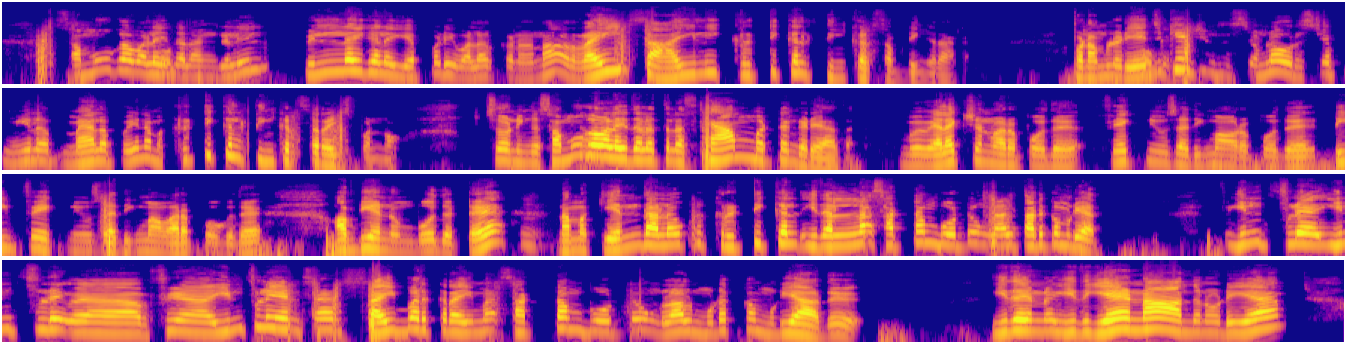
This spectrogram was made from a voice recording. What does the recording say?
சமூக வலைதளங்களில் பிள்ளைகளை எப்படி வளர்க்கணும்னா ரைஸ் ஹைலி கிரிட்டிக்கல் திங்கர்ஸ் அப்படிங்கிறாங்க. இப்போ நம்மளுடைய. எஜுகேஷன் சிஸ்டம்ல ஒரு ஸ்டெப் மேல மேல போய் நம்ம கிரிட்டிக்கல் திங்கர்ஸ் ரைஸ் பண்ணோம். ஸோ நீங்க சமூக. வலைதளத்துல ஸ்கேம் மட்டும் கிடையாது. எலெக்ஷன் வரப்போகுது ஃபேக் நியூஸ் அதிகமாக வரப்போகுது டீப் ஃபேக் நியூஸ் அதிகமாக வரப்போகுது அப்படி என்னும் போதுட்டு. நமக்கு எந்த அளவுக்கு கிரிட்டிக்கல் இதெல்லாம் சட்டம் போட்டு உங்களால் தடுக்க முடியாது இன்ஃப்ளூயன்சர் சைபர் கிரைமை சட்டம் போட்டு உங்களால் முடக்க முடியாது இது இது ஏன்னா அதனுடைய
